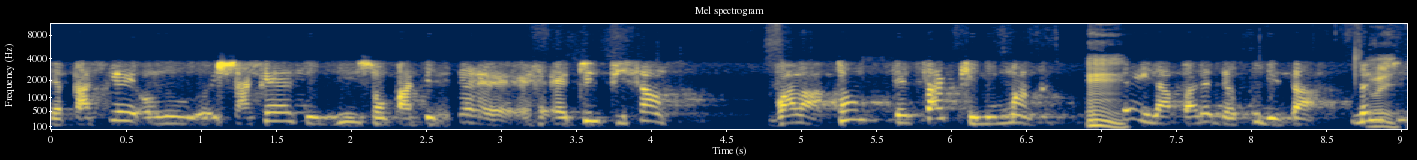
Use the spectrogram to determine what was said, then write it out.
c'est parce que chacun se dit son partenaire est une puissance. Voilà, donc c'est ça qui nous manque. Hmm. Et il a parlé d'un coup d'État. Même si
